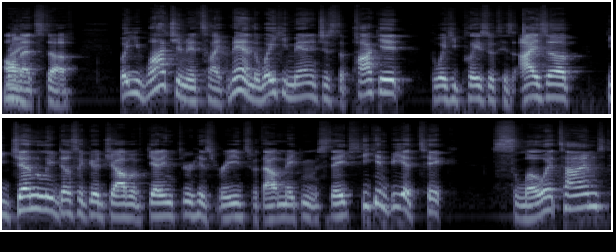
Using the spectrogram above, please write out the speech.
all right. that stuff. But you watch him, it's like, man, the way he manages the pocket, the way he plays with his eyes up, he generally does a good job of getting through his reads without making mistakes. He can be a tick slow at times,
